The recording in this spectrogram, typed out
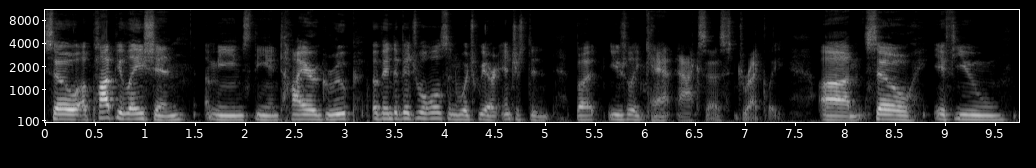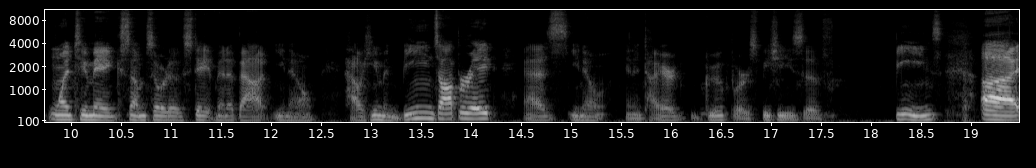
So a population means the entire group of individuals in which we are interested, but usually can't access directly. Um, so if you want to make some sort of statement about, you know, how human beings operate as, you know, an entire group or species of beings, uh,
